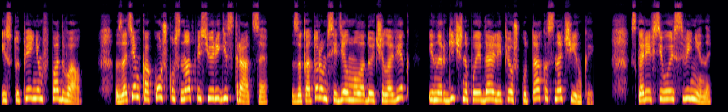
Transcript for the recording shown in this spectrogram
и ступеням в подвал, затем к окошку с надписью «Регистрация», за которым сидел молодой человек, энергично поедая лепешку тако с начинкой. Скорее всего, из свинины,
